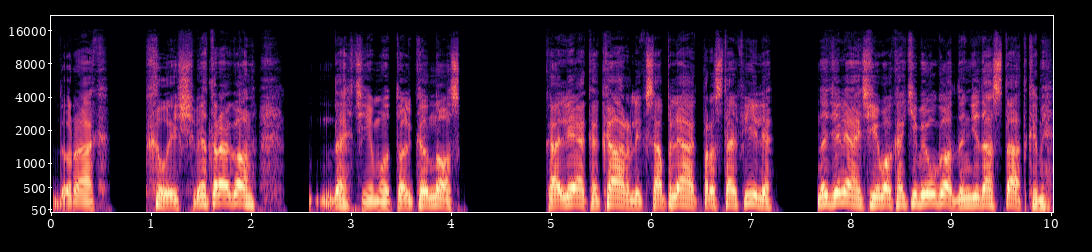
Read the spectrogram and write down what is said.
дурак, хлыщ, ветрогон. Дайте ему только нос. Калека, карлик, сопляк, простофиля. Наделяйте его какими угодно недостатками.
